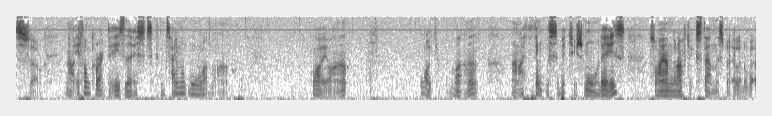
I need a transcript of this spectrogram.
So, now if I'm correct, it is this. It's a containment wall like that. Like that. Like that. And I think this is a bit too small, it is. So I am going to have to extend this bit a little bit.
